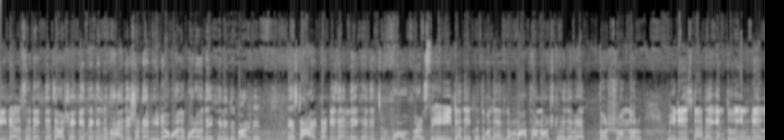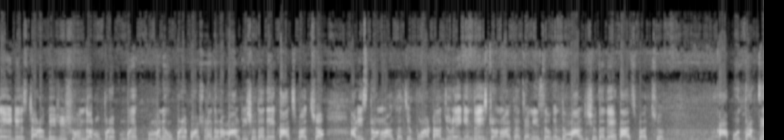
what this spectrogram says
ডিটেলসে দেখতে চাও, সেক্ষেত্রে কিন্তু ভাইদের সাথে ভিডিও কল করেও দেখে নিতে পারবে। নেক্সট আরেকটা ডিজাইন দেখিয়ে দিচ্ছি ওয়াভার্স এইটা দেখলে তোমাদের একদম মাথা নষ্ট হয়ে যাবে, এত সুন্দর। ভিডিও স্ক্রিনে থেকে কিন্তু ইন রিয়েলে এই ড্রেসটা আরও বেশি সুন্দর, উপরে মানে উপরে পশনে তোমরা মাল্টি সুতা দিয়ে কাজ পাচ্ছ, আর স্টোন ওয়ার্ক আছে। পুরাটা জুড়েই কিন্তু স্টোন ওয়ার্ক আছে, নিচেও কিন্তু মাল্টি সুতা দিয়ে কাজ পাচ্ছ। কাপড় থাকছে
